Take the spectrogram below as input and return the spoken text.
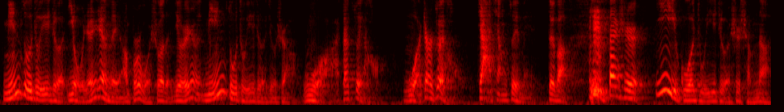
民族主义者有人认为啊，不是我说的，有人认为民族主义者就是啊，我这儿最好，我这儿最好，家乡最美，对吧？但是异国主义者是什么呢？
